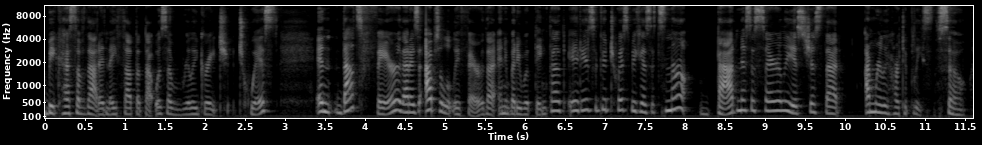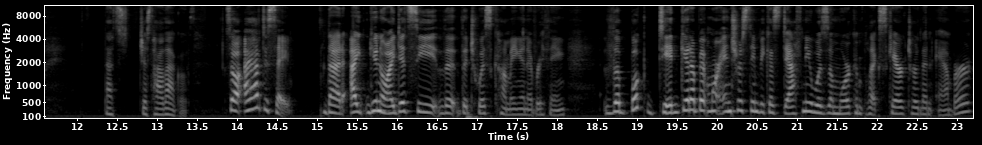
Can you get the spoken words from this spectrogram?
because of that, and they thought that that was a really great t- twist. And that's fair. That is absolutely fair that anybody would think that it is a good twist because it's not bad necessarily. It's just that I'm really hard to please. So that's just how that goes. So I have to say, that I you know I did see the the twist coming and everything the book did get a bit more interesting because Daphne was a more complex character than Amber.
